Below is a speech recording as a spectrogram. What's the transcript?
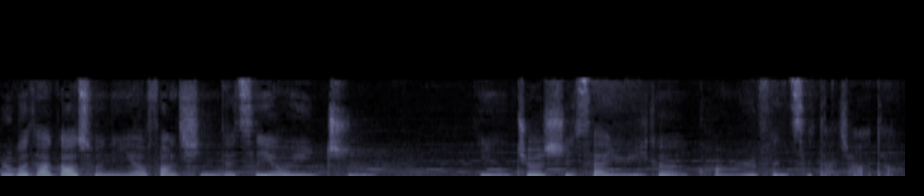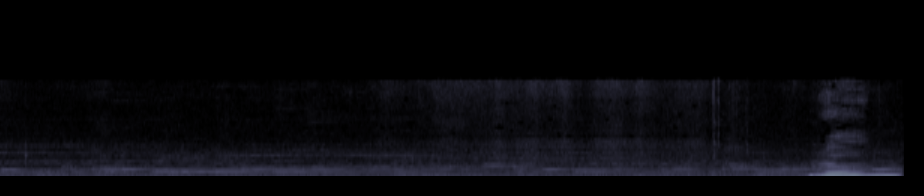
如果他告诉你要放弃你的自由意志，你就是在与一个狂热分子打交道。人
